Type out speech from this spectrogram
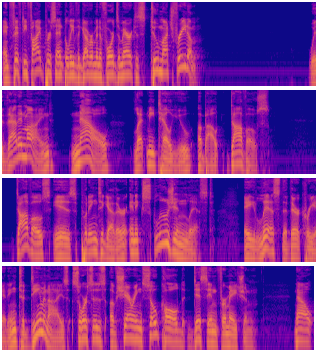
And 55% believe the government affords Americans too much freedom. With that in mind, now let me tell you about Davos. Davos is putting together an exclusion list, a list that they're creating to demonize sources of sharing so called disinformation. Now,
